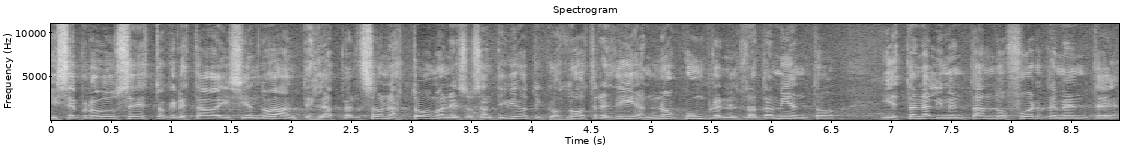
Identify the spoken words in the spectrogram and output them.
Y se produce esto que le estaba diciendo antes, las personas toman esos antibióticos dos, tres días, no cumplen el tratamiento y están alimentando fuertemente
